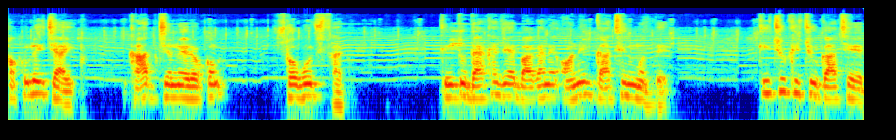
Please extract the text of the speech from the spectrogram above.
সকলেই চাই গাছ যেন এরকম সবুজ থাকে। কিন্তু দেখা যায় বাগানে অনেক গাছের মধ্যে কিছু কিছু গাছের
